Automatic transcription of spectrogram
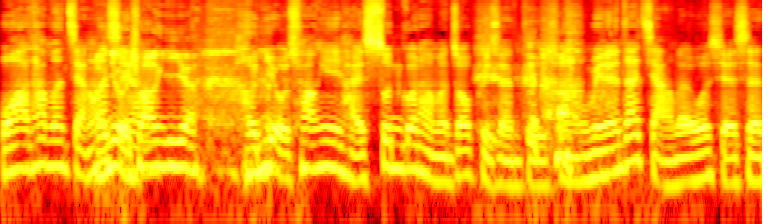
哇，他们讲那很有创意啊！很有创意，还顺过他们做 presentation。我每天在讲的，我学生，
